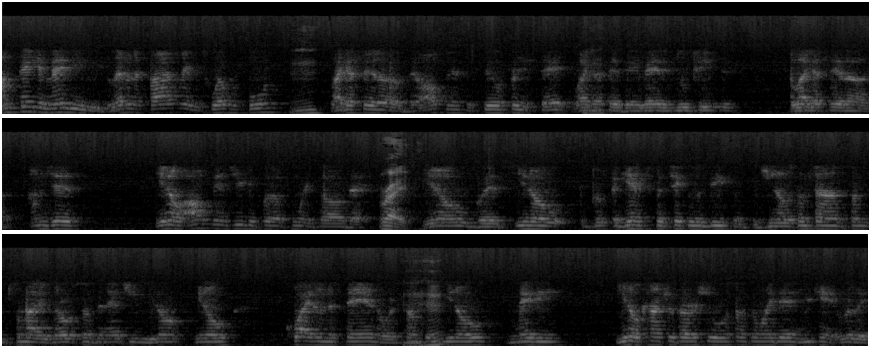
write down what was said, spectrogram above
I'm thinking maybe 11 and five, maybe 12 and 4 mm-hmm. Like I said, uh, the offense is still pretty stacked. Like mm-hmm. I said, they've added new pieces. But like I said, uh, I'm just you know, offense you can put up points all day. Right. You know, but you know, against particular defenses, you know, sometimes some somebody throws something at you, you don't, you know, quite understand, or something, mm-hmm. you know, maybe, you know, controversial or something like that, and you can't really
